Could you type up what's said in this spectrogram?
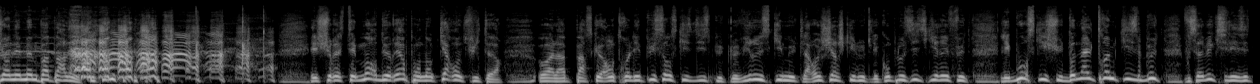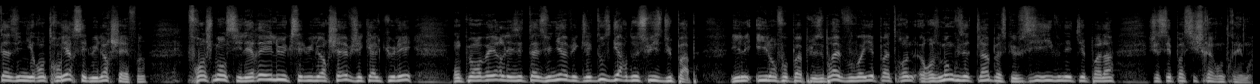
j'en ai même pas parlé. Et je suis resté mort de rire pendant 48 heures. Voilà, parce que entre les puissances qui se disputent, le virus qui mute, la recherche qui lutte, les complotistes qui réfutent, les bourses qui chutent, Donald Trump qui se bute. Vous savez que si les États-Unis rentrent en guerre, c'est lui leur chef. hein. Franchement, s'il est réélu et que c'est lui leur chef, j'ai calculé, on peut envahir les États-Unis avec les 12 gardes suisses du pape. Il, il en faut pas plus. Bref, vous voyez, patronne, heureusement que vous êtes là, parce que si vous n'étiez pas là, je sais pas si je serais rentré, moi.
